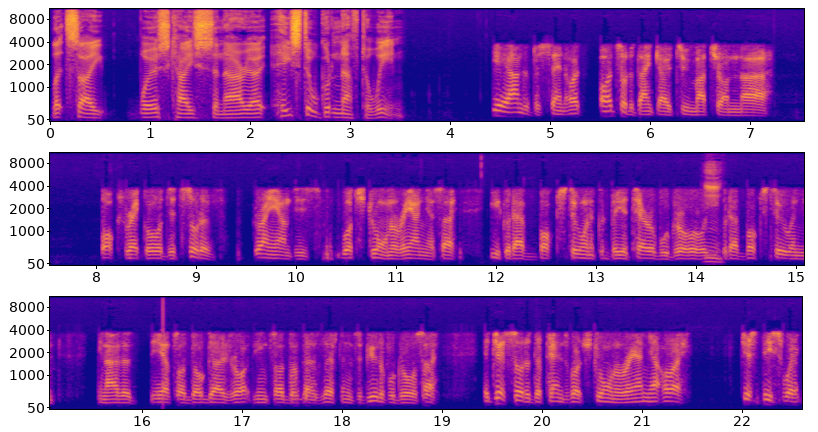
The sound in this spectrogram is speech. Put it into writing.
let's say worst case scenario, he's still good enough to win. Yeah, hundred percent. I I sort of don't go too much on uh, box records. It's sort of greyhounds is what's drawn around you. So you could have box two and it could be a terrible draw, or you could have box two and you know the, the outside dog goes right, the inside dog goes left, and it's a beautiful draw. So it just sort of depends what's drawn around you. I just this week,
